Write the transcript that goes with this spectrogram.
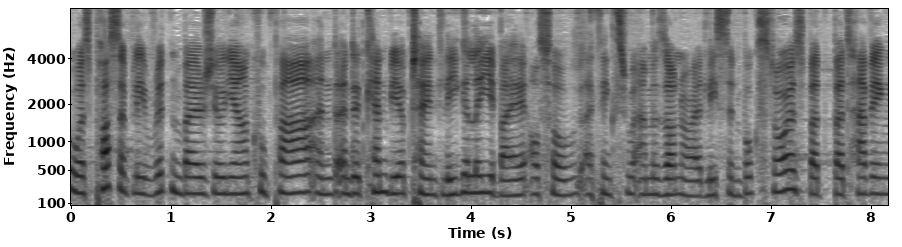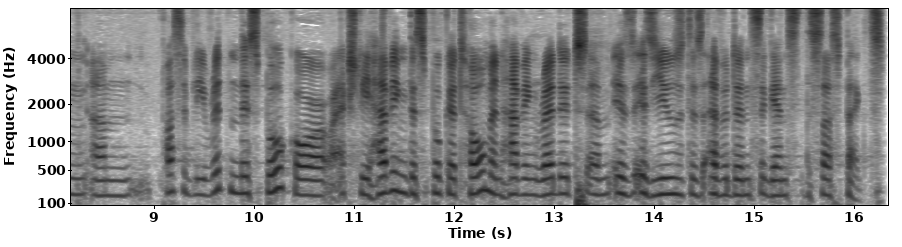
was possibly written by Julien Coupat, and, and it can be obtained legally by also, I think, through Amazon or at least in bookstores. But, but having um, possibly written this book or actually having this book at home and having read it um, is is used as evidence against the suspects.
